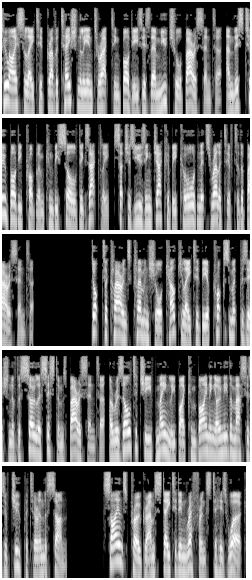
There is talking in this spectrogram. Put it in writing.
two isolated gravitationally interacting bodies is their mutual barycenter, and this two-body problem can be solved exactly, such as using Jacobi coordinates relative to the barycenter. Dr. Clarence Cleminshaw calculated the approximate position of the Solar System's barycenter, a result achieved mainly by combining only the masses of Jupiter and the Sun. Science program stated in reference to his work,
